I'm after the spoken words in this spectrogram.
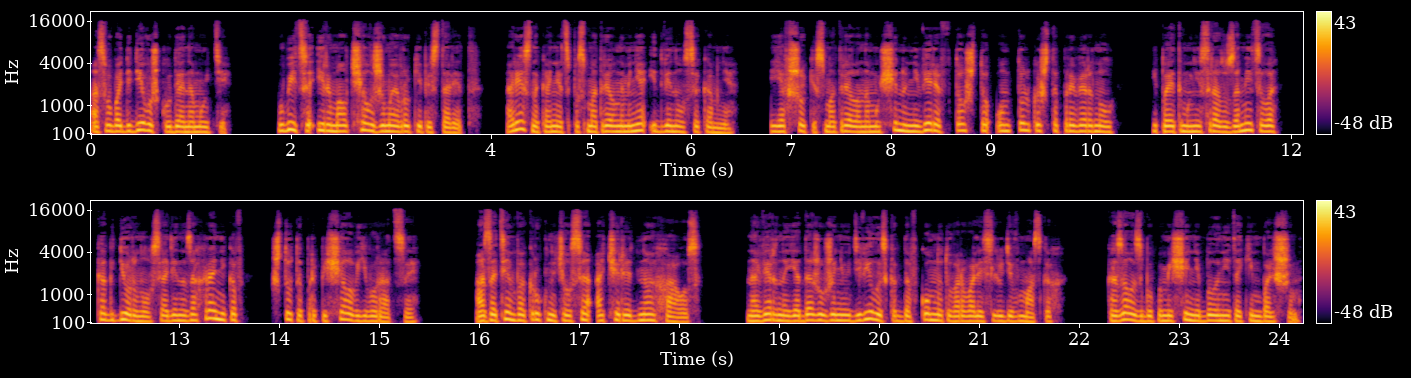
«Освободи девушку, дай нам уйти». Убийца Ира молчал, сжимая в руке пистолет. Арес, наконец, посмотрел на меня и двинулся ко мне. Я в шоке смотрела на мужчину, не веря в то, что он только что провернул, и поэтому не сразу заметила, как дернулся один из охранников, что-то пропищало в его рации. А затем вокруг начался очередной хаос. Наверное, я даже уже не удивилась, когда в комнату ворвались люди в масках. Казалось бы, помещение было не таким большим.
